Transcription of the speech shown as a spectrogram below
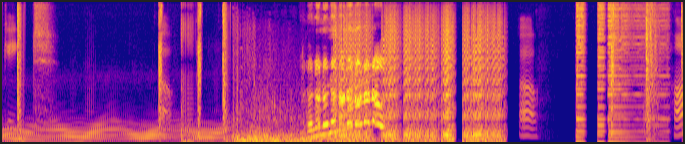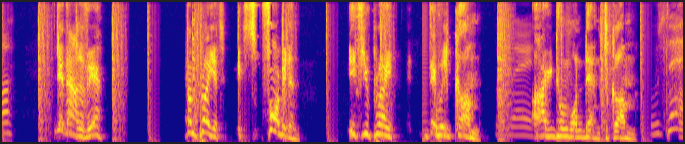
gate. Oh, No, no, no, no, no, no, no, no, no! oh. Huh? Get out of here! Don't play it! It's forbidden! If you play, they will come. Who's they? I don't want them to come. Who's they?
